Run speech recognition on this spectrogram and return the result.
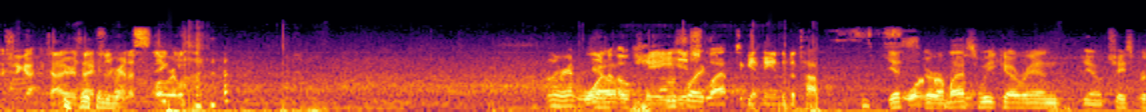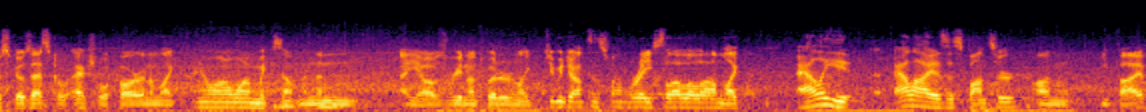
I should have gotten tires. I actually ran a slower lap. I ran one Yeah, okay-ish like- lap to get me into the top Yes. four. Or last week I ran, you know, Chase Briscoe's actual, actual car, and I'm like, I don't want to make something, and then, I, you know, I was reading on Twitter and like Jimmie Johnson's final race, la la la. I'm like, Ally, Ally is a sponsor on E5.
